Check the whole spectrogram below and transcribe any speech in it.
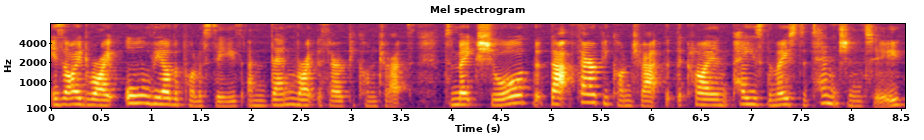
is I'd write all the other policies and then write the therapy contract to make sure that that therapy contract that the client pays the most attention to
